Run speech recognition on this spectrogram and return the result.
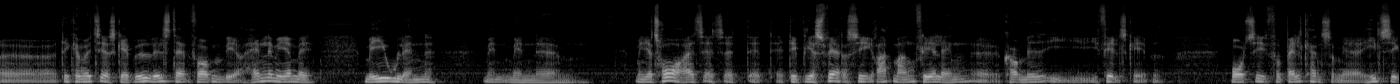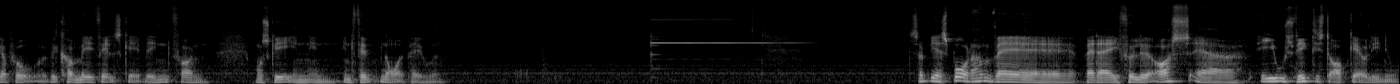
Øh, det kan med til at skabe øget velstand for dem ved at handle mere med, med EU-landene. Men, men, øh, men jeg tror, at, at, at, at det bliver svært at se ret mange flere lande øh, komme med i, i fællesskabet. Bortset fra Balkan, som jeg er helt sikker på øh, vil komme med i fællesskabet inden for en, måske en, en, en 15-årig periode. Så bliver jeg spurgt om, hvad, hvad der ifølge os er EU's vigtigste opgave lige nu.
